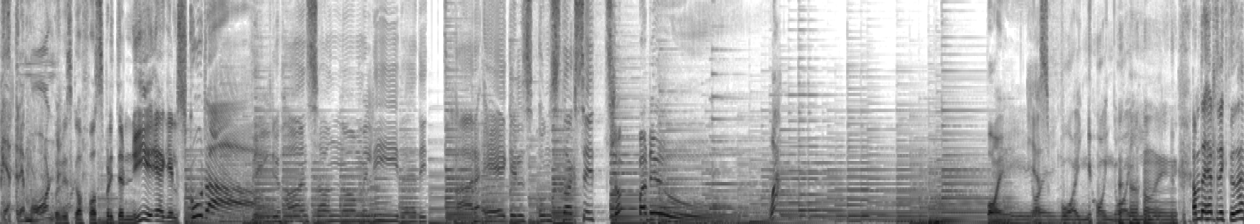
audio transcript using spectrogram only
P3 Morgen. Hvor vi skal få splitter ny Egil Skoda! Vil du ha en sang om livet ditt? Her er Egils onsdagshit. Shoppadoo! Boing, Yes, boing. boing, oing, oing. Ja, men Det er helt riktig, det.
